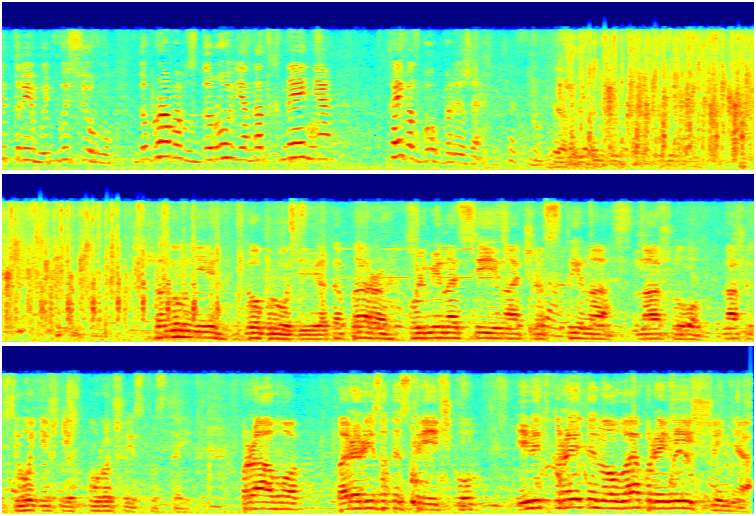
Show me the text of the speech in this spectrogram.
підтримують в усьому. Добра вам, здоров'я, натхнення. Хай вас Бог береже. Шановні добродії, тепер кульмінаційна частина нашого, наших сьогоднішніх урочистостей. Право перерізати стрічку і відкрити нове приміщення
